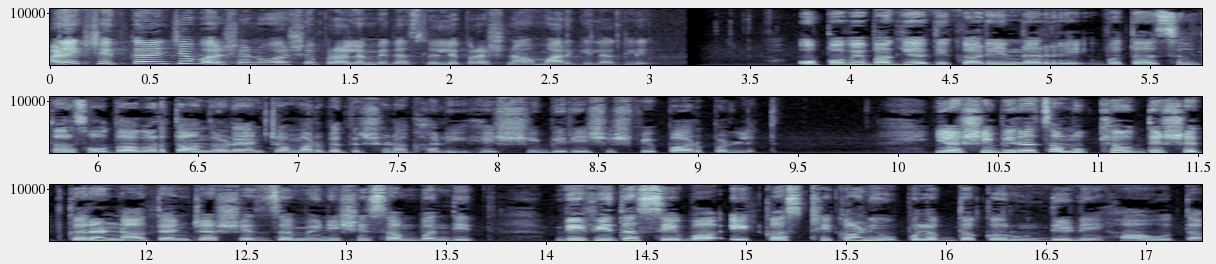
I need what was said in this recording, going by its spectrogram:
अनेक शेतकऱ्यांचे वर्षानुवर्षे प्रलंबित असलेले प्रश्न मार्गी लागले. उपविभागीय अधिकारी नर्रे व तहसीलदार सौदागर तांदळे यांच्या मार्गदर्शनाखाली हे शिबिर यशस्वी पार पडलेत. या शिबिराचा मुख्य उद्देश शेतकऱ्यांना त्यांच्या शेत जमिनीशी संबंधित विविध सेवा एकाच ठिकाणी उपलब्ध करून देणे हा होता.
